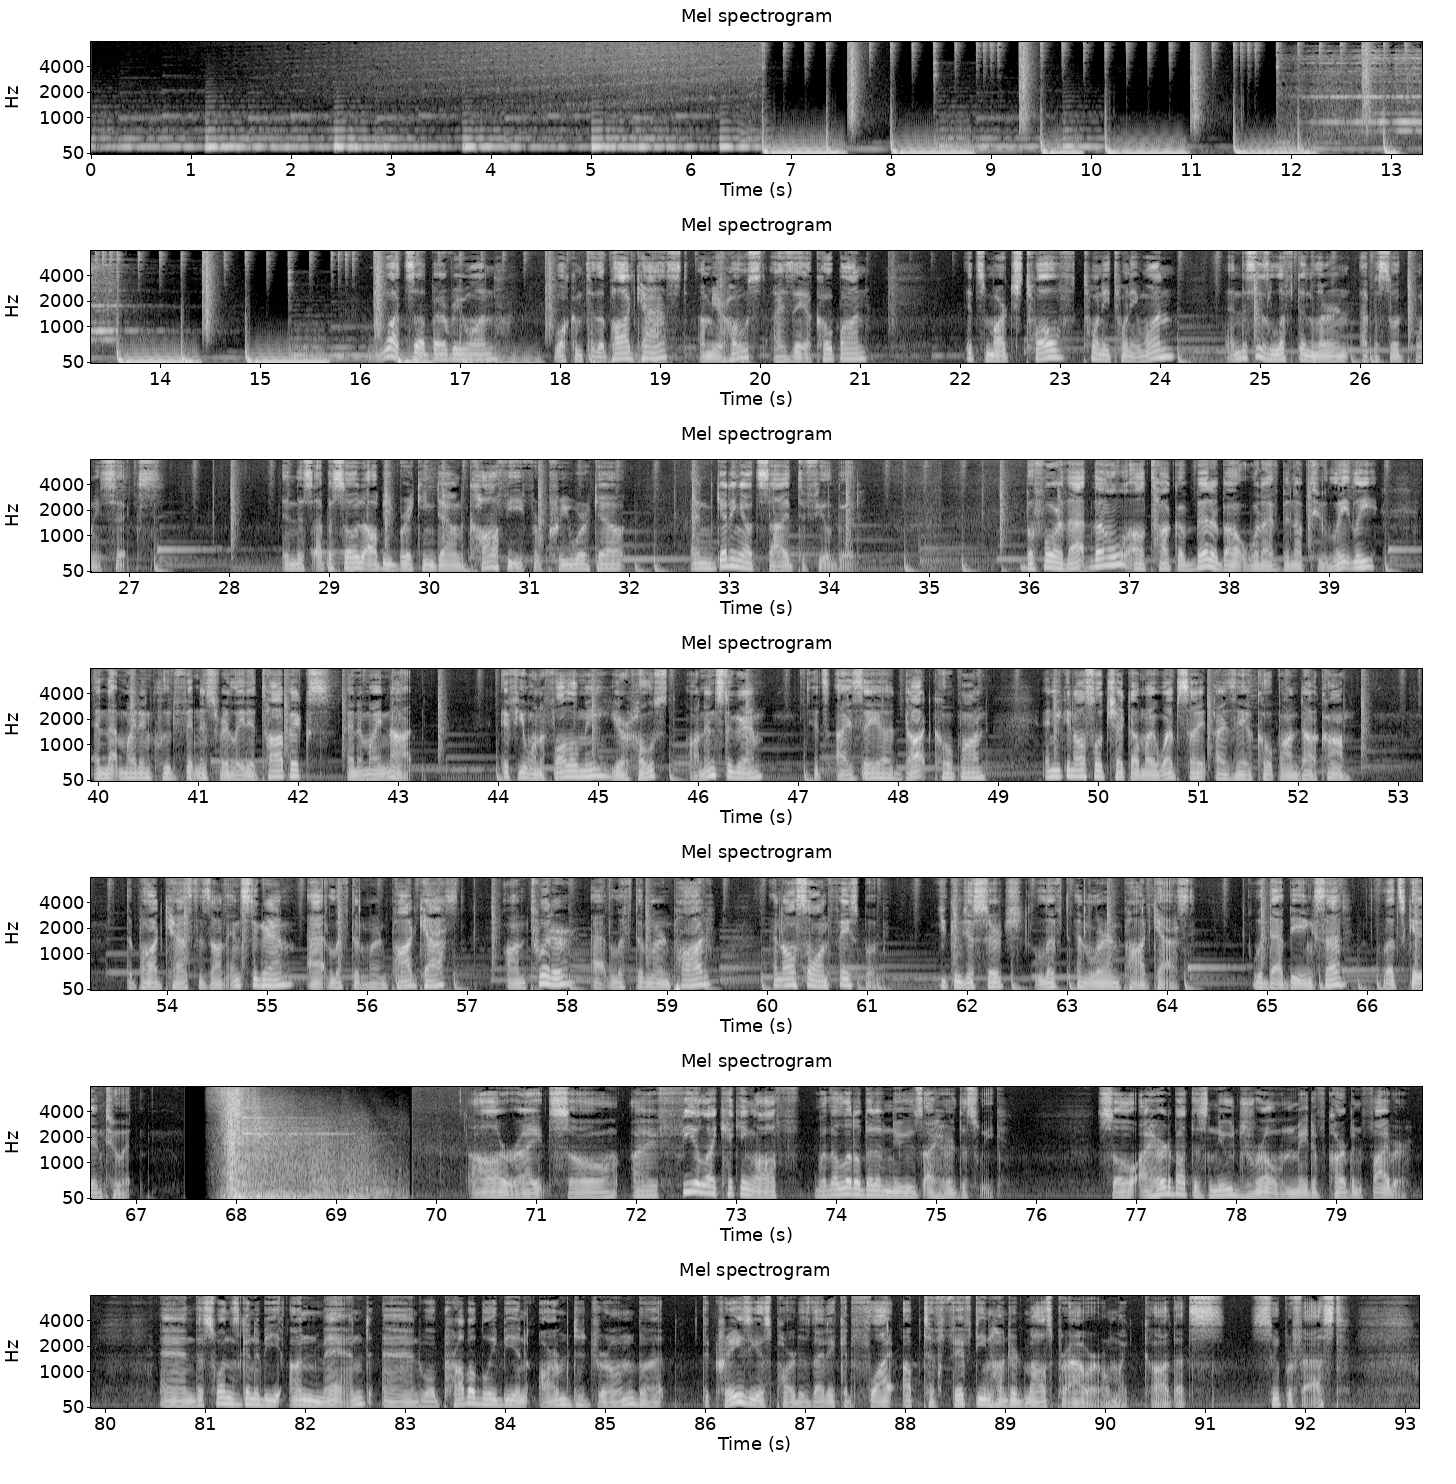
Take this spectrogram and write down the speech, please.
What's up, everyone? Welcome to the podcast. I'm your host, Isaiah Copon. It's March 12, 2021, and this is Lift and Learn, episode 26. In this episode, I'll be breaking down coffee for pre workout and getting outside to feel good. Before that, though, I'll talk a bit about what I've been up to lately, and that might include fitness related topics, and it might not. If you want to follow me, your host, on Instagram, it's isaiah.copon, and you can also check out my website, isaiahcopon.com. The podcast is on Instagram at Lift and Learn Podcast, on Twitter at Lift and Learn Pod, and also on Facebook. You can just search Lift and Learn Podcast. With that being said, let's get into it. All right, so I feel like kicking off with a little bit of news I heard this week. So, I heard about this new drone made of carbon fiber. And this one's going to be unmanned and will probably be an armed drone, but the craziest part is that it could fly up to 1500 miles per hour. Oh my god, that's super fast.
